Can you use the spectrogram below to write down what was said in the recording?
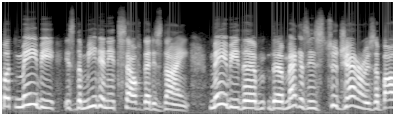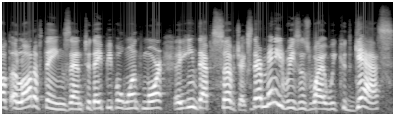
But maybe it's the medium itself that is dying. Maybe the, the magazine is too generous about a lot of things, and today people want more uh, in depth subjects. There are many reasons why we could guess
